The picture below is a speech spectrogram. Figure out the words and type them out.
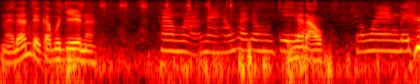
Này đến từ campuchia nè. Không à này không phải Campuchia giá đâu? Long An đi.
